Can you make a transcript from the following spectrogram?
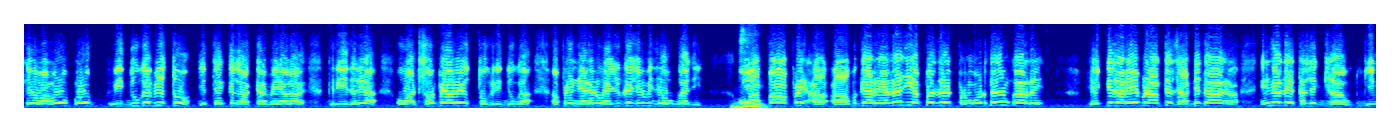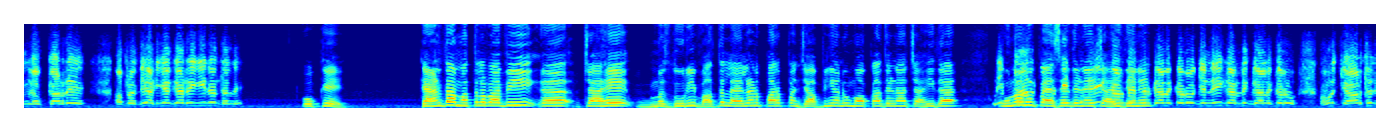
ਤੇ ਉਹ ਉਹ ਉਹ ਖਰੀਦੂਗਾ ਵੀ ਉੱਥੋਂ ਜਿੱਥੇ 1 ਲੱਖ ਰੁਪਏ ਵਾਲਾ ਖਰੀਦ ਰਿਹਾ ਉਹ 800 ਰੁਪਏ ਵਾਲੇ ਉੱਥੋਂ ਖਰੀਦੂਗਾ। ਆਪਣੇ ਨਿਆਣਿਆਂ ਨੂੰ ਐਜੂਕੇਸ਼ਨ ਵੀ ਦੇਊਗਾ ਜੀ। ਜੀ। ਉਹ ਆਪਾਂ ਆਪਣੇ ਆ- ਆਪ ਕਰ ਰਹੇ ਆ ਨਾ ਜੀ ਆਪਾਂ ਤਾਂ ਪ੍ਰਮੋਟ ਤਾਂ ਨਹੀਂ ਕਰ ਰਹੇ। ਠੇਕੇਦਾਰ ਇਹ ਬਣਾਤੇ ਸਾਡੇ ਤਾਂ ਇਹਨਾਂ ਦੇ ਥੱਲੇ ਜ- ਜਿਵੇਂ ਉਹ ਕਰ ਰਹੇ ਆਪਣੇ ਦਿਹਾੜੀਆਂ ਕਰ ਰਹੇ ਜੀ ਇਹਨਾਂ ਥੱਲੇ। ਓਕੇ ਕਹਿਣ ਦਾ ਮਤਲਬ ਹੈ ਵੀ ਅ, ਚਾਹੇ ਮਜ਼ਦੂਰੀ ਵੱਧ ਲੈ ਲੈਣ ਪਰ ਪੰਜਾਬੀਆਂ ਨੂੰ ਮੌਕਾ ਦੇਣਾ ਚਾਹੀਦਾ ਹੈ। ਉਹਨਾਂ ਨੂੰ ਪੈਸੇ ਦੇਣੇ ਚਾਹੀਦੇ ਨੇ। ਗੱਲ ਕਰੋ ਜੇ ਨਹੀਂ ਕਰਦੇ ਗੱਲ ਕਰੋ ਹੁਣ 400 ਚ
